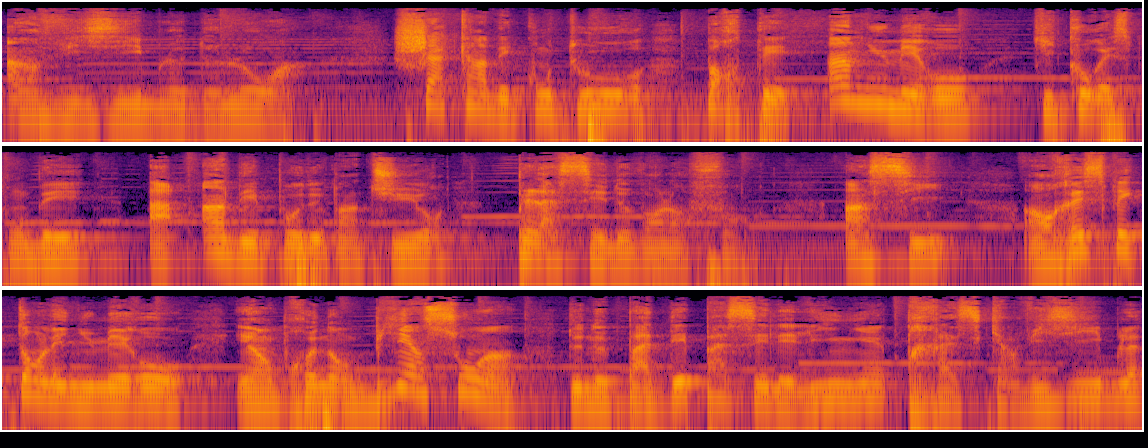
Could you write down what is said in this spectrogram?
invisibles de loin. Chacun des contours portait un numéro qui correspondait à un dépôt de peinture placé devant l'enfant. Ainsi, en respectant les numéros et en prenant bien soin de ne pas dépasser les lignes presque invisibles,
